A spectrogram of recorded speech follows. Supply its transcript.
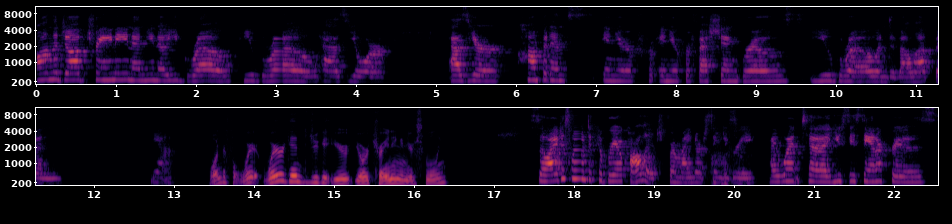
on the job training, and you know, you grow. You grow as your as your competence in your in your profession grows. You grow and develop, and yeah. wonderful. Where where again did you get your your training and your schooling? So I just went to Cabrillo College for my nursing Awesome. degree. I went to UC Santa Cruz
